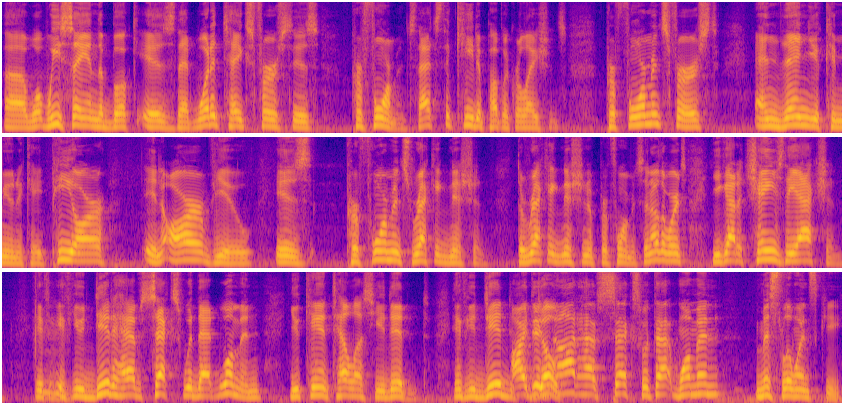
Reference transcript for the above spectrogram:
Uh, what we say in the book is that what it takes first is performance. That's the key to public relations. Performance first, and then you communicate. PR, in our view, is performance recognition, the recognition of performance. In other words, you got to change the action. If, hmm. if you did have sex with that woman, you can't tell us you didn't. If you did, I did dope- not have sex with that woman, Miss Lewinsky.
